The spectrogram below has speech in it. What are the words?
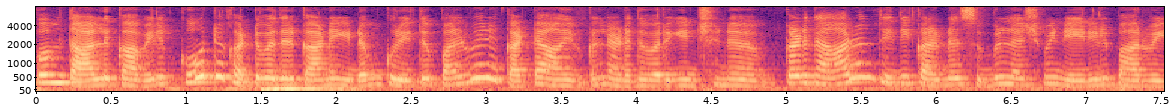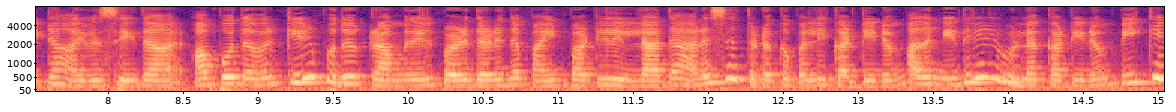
குப்பம் தாலுகாவில் கோர்ட்டு கட்டுவதற்கான இடம் குறித்து பல்வேறு கட்ட ஆய்வுகள் நடந்து வருகின்றன. கடந்த ஆறாம் தேதி கலெக்டர் சுப்புலட்சுமி நேரில் பார்வையிட்டு ஆய்வு செய்தார். அப்போது அவர் கீழ்புதூர் கிராமத்தில் பழுதடைந்த பயன்பாட்டில் இல்லாத அரசு தொடக்கப்பள்ளி கட்டிடம் அதன் எதிரில் உள்ள கட்டிடம் பி. கே.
